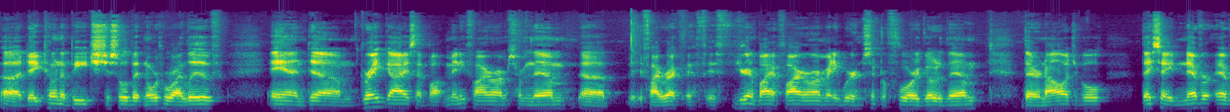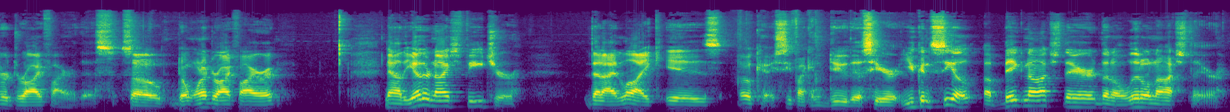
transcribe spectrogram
uh, Daytona Beach, just a little bit north where I live. And um, great guys. I bought many firearms from them. Uh, if I rec- if, if you're going to buy a firearm anywhere in Central Florida, go to them. They're knowledgeable. They say never ever dry fire this, so don't want to dry fire it. Now the other nice feature that I like is, okay, see if I can do this here. You can see a, a big notch there, then a little notch there,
